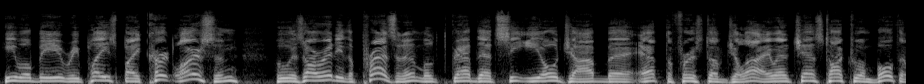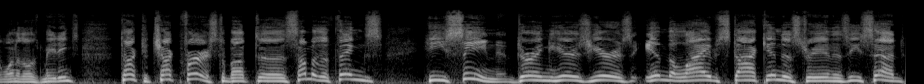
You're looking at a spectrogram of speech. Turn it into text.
he will be replaced by Kurt Larson who is already the president, will grab that CEO job uh, at the 1st of July. We had a chance to talk to them both at one of those meetings. Talk to Chuck first about uh, some of the things he's seen during his years in the livestock industry. And as he said,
